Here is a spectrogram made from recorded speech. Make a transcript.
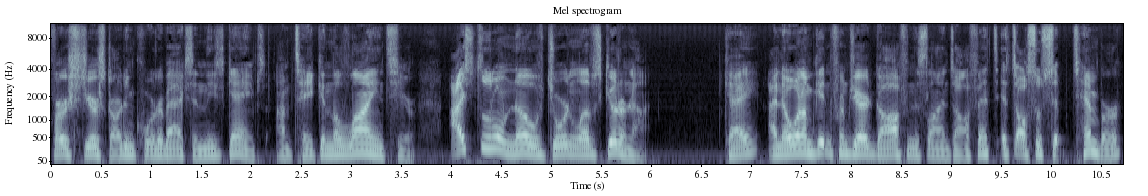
first year starting quarterbacks in these games. I'm taking the Lions here. I still don't know if Jordan Love's good or not. Okay? I know what I'm getting from Jared Goff in this Lions offense. It's also September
